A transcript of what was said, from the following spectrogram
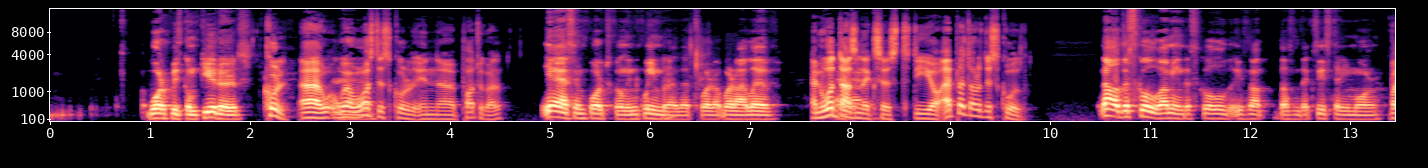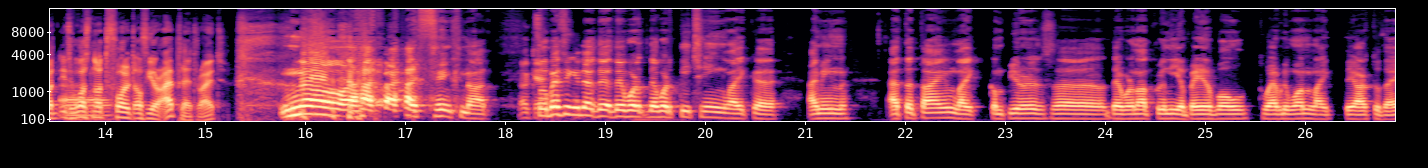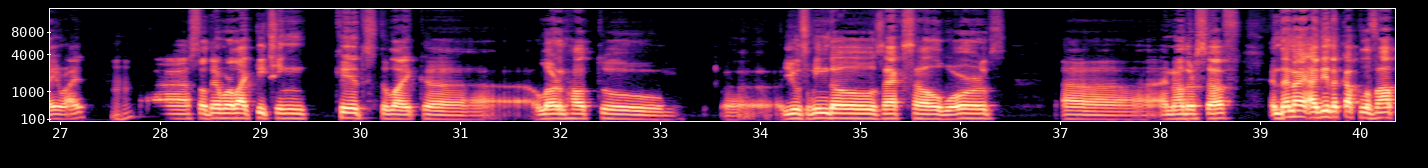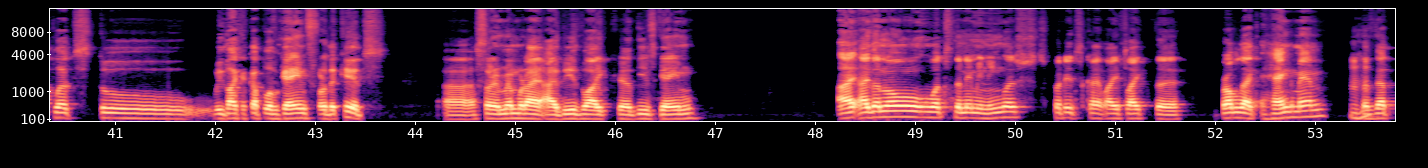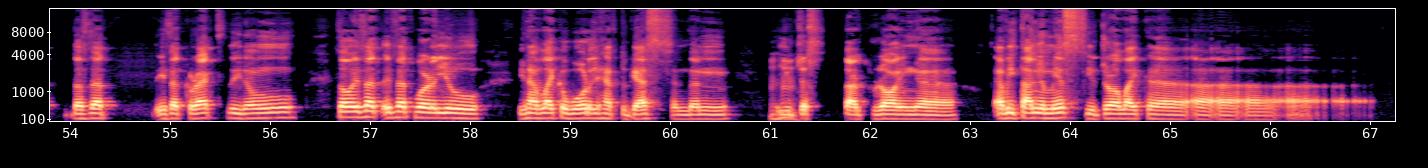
work with computers. Cool. Uh, where Uh, was the school in uh, Portugal? Yes, in Portugal, in Coimbra. That's where where I live. And what doesn't exist? The uh, applet or the school? No, the school. I mean, the school is not doesn't exist anymore. But it was not Uh, fault of your applet, right? no, I, I- I think not. Okay. So basically, they, they, they were they were teaching like uh, I mean, at the time, like computers, uh, they were not really available to everyone like they are today, right? Mhm. Uh, so they were like teaching kids to like uh, learn how to uh, use Windows, Excel, Word, uh, and other stuff. And then I, I did a couple of applets to with like a couple of games for the kids. Uh, so remember, I, I did like uh, this game. I, I don't know what's the name in English, but it's kind of like like the probably like Hangman. Mhm. Does that does that is that correct? Do you know? So is that is that where you you have like a word you have to guess and then you Mhm. just start drawing? Uh, every time you miss, you draw like a a, a, a,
